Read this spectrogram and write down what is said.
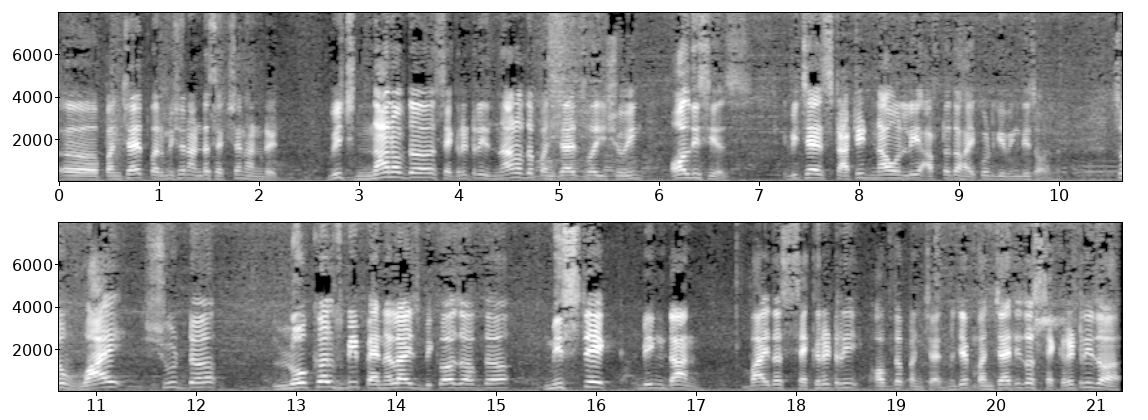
uh, panchayat permission under section 100 which none of the secretaries none of the panchayats were issuing all these years which has started now only after the high court giving this order so why should the locals be penalized because of the mistake being done by the secretary of the panchayat? म्हणजे पंचायती जो सेक्रेटरी जो आहा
